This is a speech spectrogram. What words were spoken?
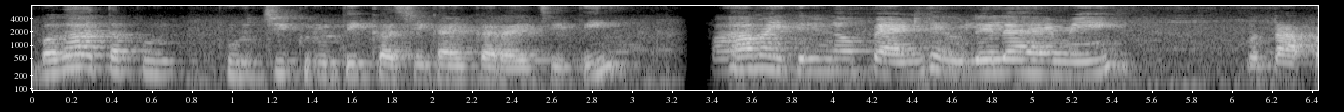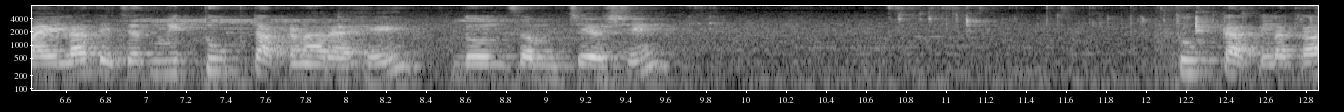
बघा आता पु पुढची कृती कशी काय करायची ती. पहा मैत्रिणं पॅन ठेवलेलं आहे मी. तापायला त्याच्यात मी तूप टाकणार आहे. दोन चमचे असे. तूप टाकलं का?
